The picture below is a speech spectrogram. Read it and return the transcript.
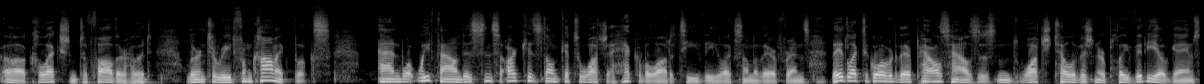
uh, collection to fatherhood, learned to read from comic books. And what we found is since our kids don't get to watch a heck of a lot of TV like some of their friends, they'd like to go over to their pals' houses and watch television or play video games.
